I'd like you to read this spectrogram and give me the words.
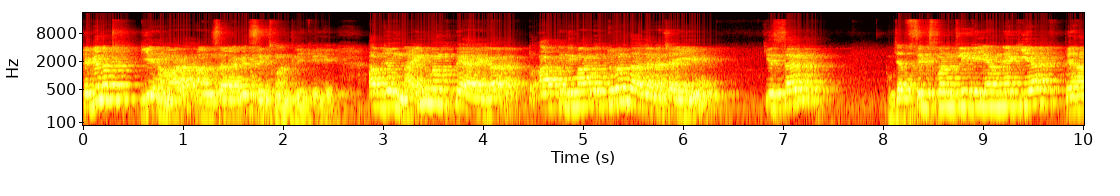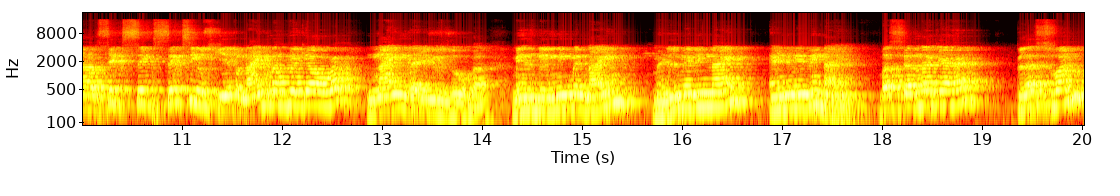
ठीक है ना? ये हमारा आंसर आ गया सिक्स मंथली के लिए। अब जब नाइन मंथ पे आएगा तो आपके दिमाग में तुरंत आ जाना चाहिए कि सर जब सिक्स मंथली के लिए हमने किया तो यहाँ पर सिक्स सिक्स सिक्स यूज़ किए तो नाइन मंथ में क्या होगा? नाइन वैल्यू यूज़ होगा। मीन बिगनिंग में नाइन मिडिल में भी नाइन एंड में भी नाइन बस करना क्या है? प्लस वन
